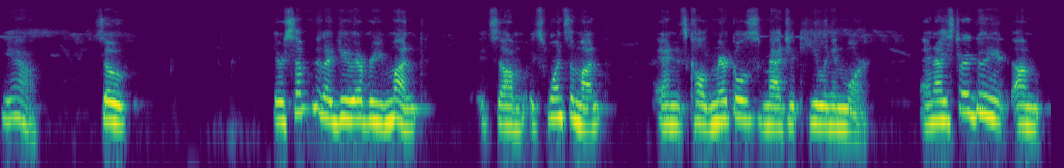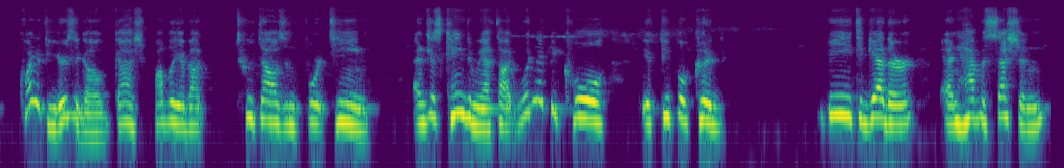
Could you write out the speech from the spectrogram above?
Yeah. So there's something that I do every month. It's um it's once a month, and it's called Miracles, Magic, Healing, and More. And I started doing it um quite a few years ago. Gosh, probably about 2014, and it just came to me. I thought, wouldn't it be cool if people could be together and have a session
